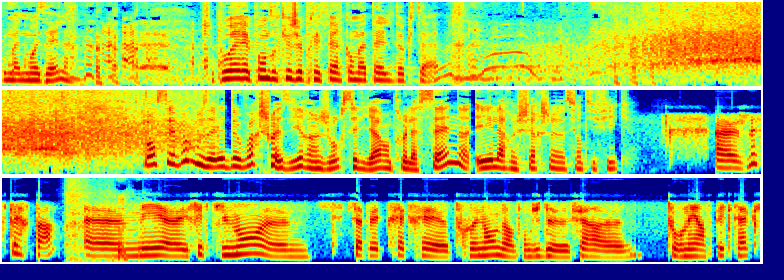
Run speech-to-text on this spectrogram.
ou mademoiselle? Je pourrais répondre que je préfère qu'on m'appelle docteur. Pensez-vous que vous allez devoir choisir un jour, Célia, entre la scène et la recherche scientifique? Euh, Je l'espère pas, euh, mais euh, effectivement, euh, ça peut être très très prenant, bien entendu, de faire tourner un spectacle.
